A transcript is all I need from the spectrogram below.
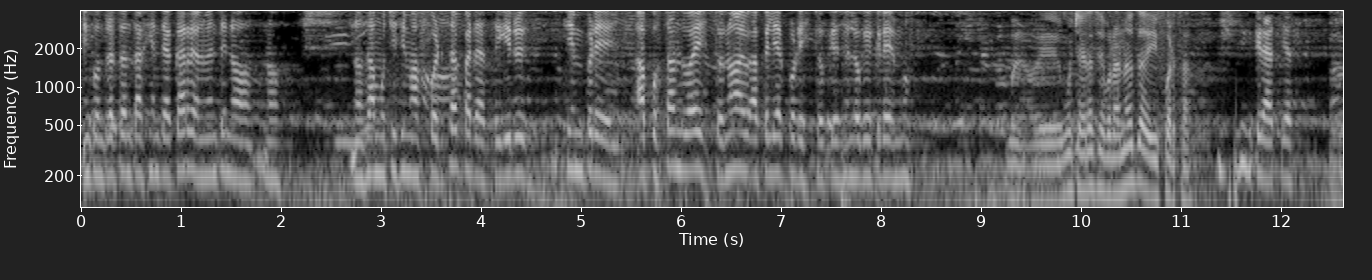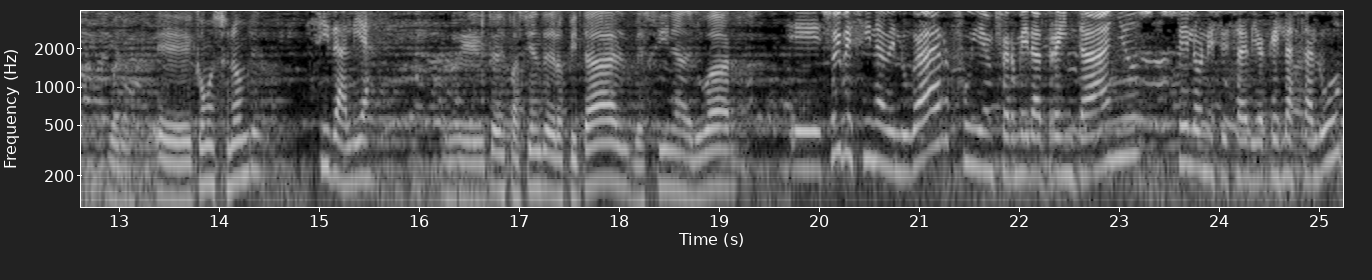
encontrar tanta gente acá realmente nos, nos, nos da muchísima fuerza para seguir siempre apostando a esto, ¿no? A, pelear por esto, que es en lo que creemos. Bueno, eh, muchas gracias por la nota y fuerza. gracias. Bueno, eh, ¿cómo es su nombre? Sidalia. Eh, usted es paciente del hospital, vecina del lugar. Eh, soy vecina del lugar, fui enfermera 30 años, sé lo necesario que es la salud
